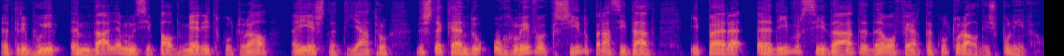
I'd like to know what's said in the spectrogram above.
atribuir a Medalha Municipal de Mérito Cultural a este teatro, destacando o relevo acrescido para a cidade e para a diversidade da oferta cultural disponível.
